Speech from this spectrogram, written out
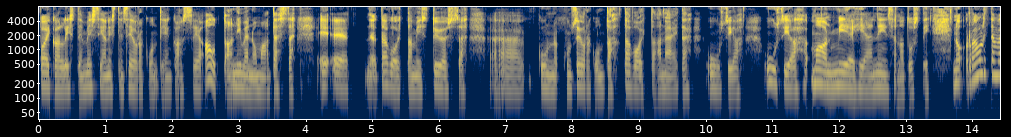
paikallisten messianisten seurakuntien kanssa ja auttaa nimenomaan tässä e, e, tavoittamistyössä, kun, kun seurakunta tavoittaa näitä uusia, uusia maanmiehiä niin sanotusti. No Rauli, tämä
